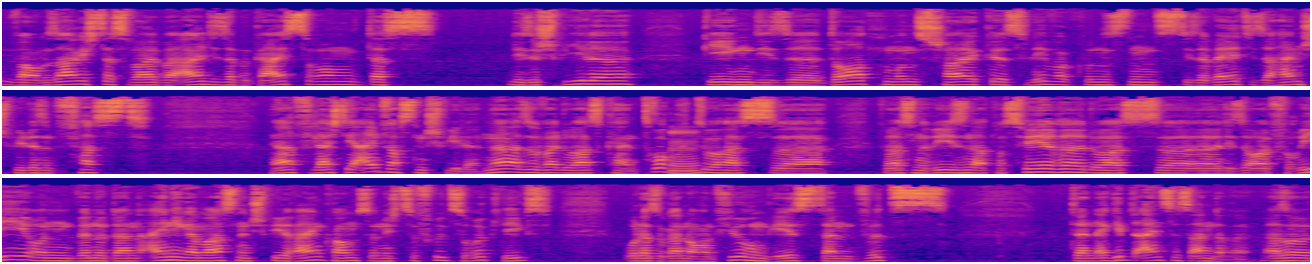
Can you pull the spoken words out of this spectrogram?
Warum sage ich das? Weil bei all dieser Begeisterung, dass diese Spiele gegen diese Dortmunds, Schalkes, Leverkusens dieser Welt, diese Heimspiele sind fast ja, vielleicht die einfachsten Spiele, ne? Also weil du hast keinen Druck, mhm. du hast äh, du hast eine riesen Atmosphäre, du hast äh, diese Euphorie und wenn du dann einigermaßen ins Spiel reinkommst und nicht zu früh zurückliegst oder sogar noch in Führung gehst, dann wird's dann ergibt eins das andere. Also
